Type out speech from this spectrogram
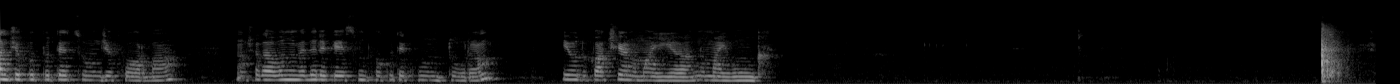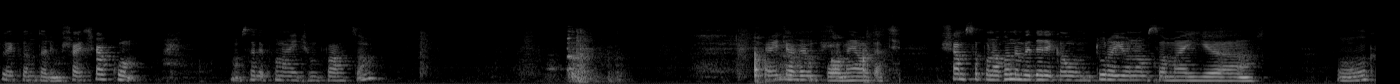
început puteți unge forma, așa, dar având în vedere că sunt făcute cu untură, eu după aceea nu mai, nu mai ung. Și le cântărim. Și aici acum o să le pun aici în față. Aici avem forme, ia uitați. Și am să pun, având în vedere că untură, eu nu am să mai uh, ung.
